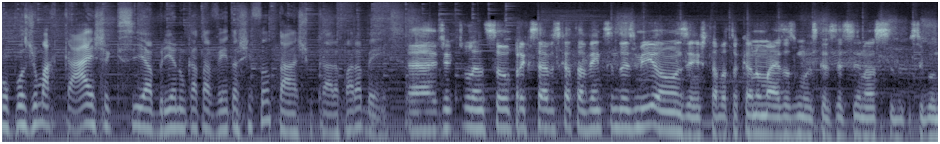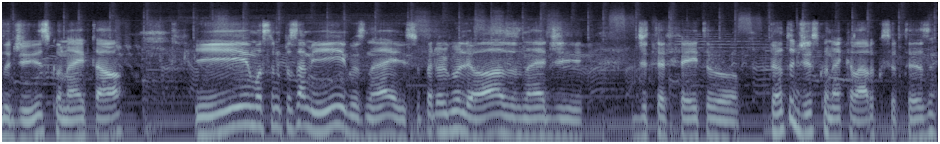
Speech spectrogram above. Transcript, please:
Compôs de uma caixa que se abria num catavento. Achei fantástico, cara. Parabéns. É, a gente lançou Pra Que Serve os Cataventos em 2011. A gente tava tocando mais as músicas desse nosso segundo disco, né, e tal. E mostrando pros amigos, né, e super orgulhosos, né, de, de ter feito tanto disco, né, claro, com certeza.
